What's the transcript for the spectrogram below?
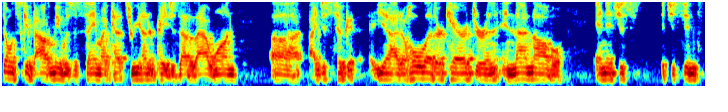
Don't Skip Out on Me was the same. I cut 300 pages out of that one. Uh, I just took it. You know, I had a whole other character in, in that novel, and it just it just didn't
